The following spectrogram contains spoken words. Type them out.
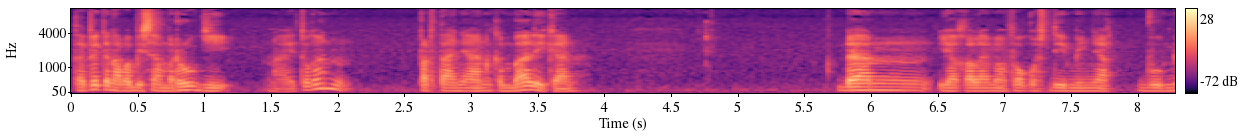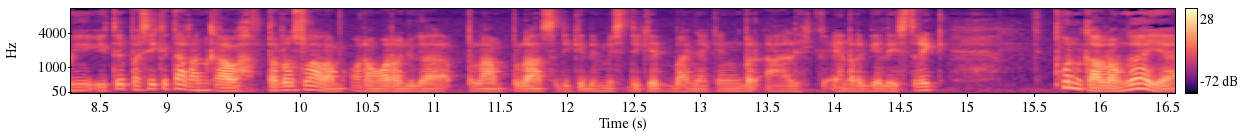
tapi kenapa bisa merugi? Nah itu kan pertanyaan kembali kan. Dan ya kalau emang fokus di minyak bumi itu pasti kita akan kalah terus lah orang-orang juga pelan-pelan sedikit demi sedikit banyak yang beralih ke energi listrik. Pun kalau enggak ya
